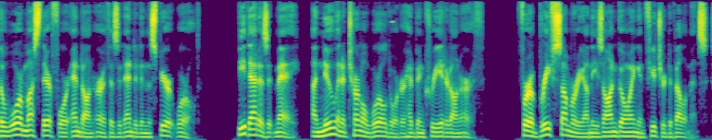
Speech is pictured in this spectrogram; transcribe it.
the war must therefore end on earth as it ended in the spirit world. Be that as it may, a new and eternal world order had been created on earth. For a brief summary on these ongoing and future developments,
